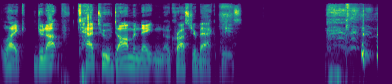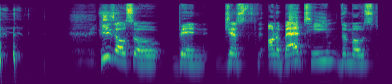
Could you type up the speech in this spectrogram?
Like, do not tattoo dominating across your back, please. He's also been just on a bad team, the most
